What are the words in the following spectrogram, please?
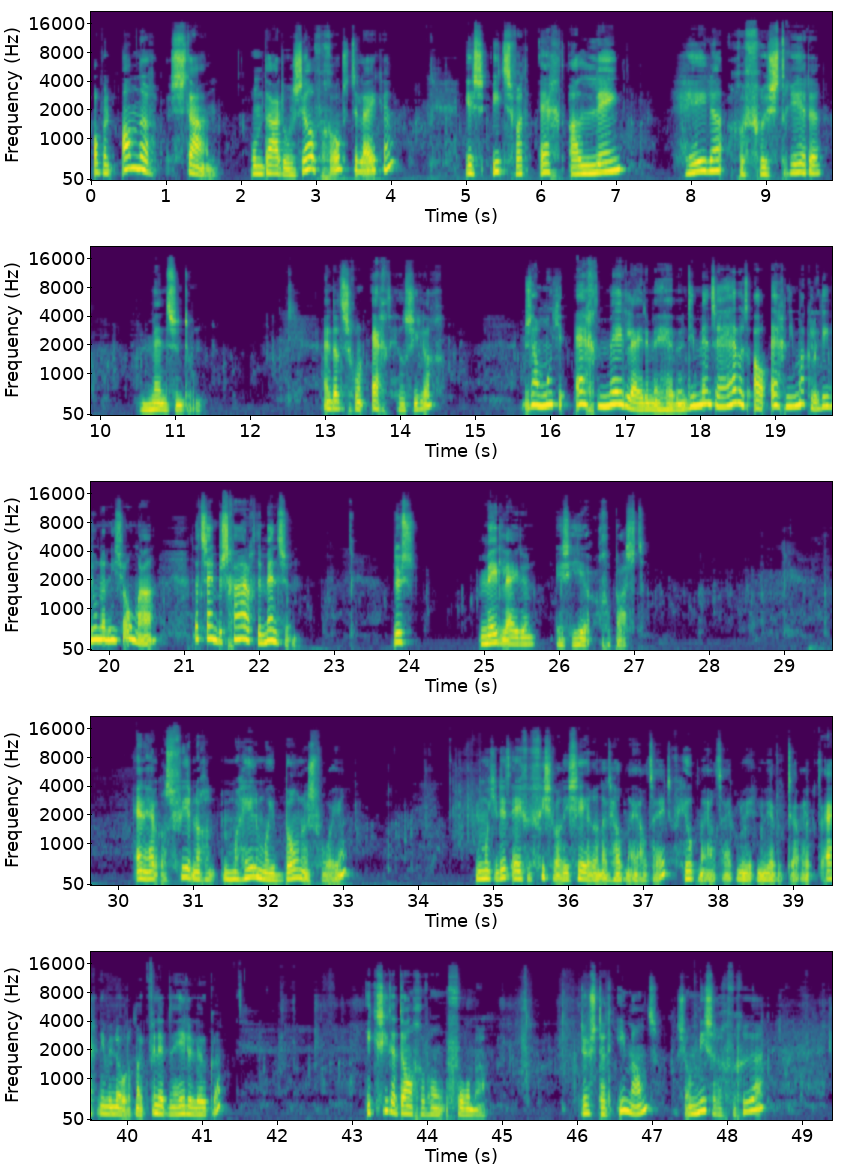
Op een ander staan om daardoor zelf groter te lijken, is iets wat echt alleen hele gefrustreerde mensen doen. En dat is gewoon echt heel zielig. Dus daar moet je echt medelijden mee hebben. Die mensen hebben het al echt niet makkelijk. Die doen dat niet zomaar. Dat zijn beschadigde mensen. Dus medelijden is hier gepast. En dan heb ik als vierde nog een hele mooie bonus voor je. Nu moet je dit even visualiseren. Dat helpt mij altijd. Of hielp mij altijd. Nu, nu heb, ik, het eigenlijk niet meer nodig. Maar ik vind het een hele leuke. Ik zie dat dan gewoon voor me. Dus dat iemand, zo'n miserig figuur,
